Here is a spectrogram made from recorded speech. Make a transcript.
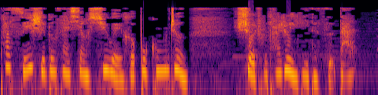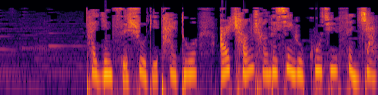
她随时都在向虚伪和不公正射出她锐利的子弹。他因此树敌太多，而常常的陷入孤军奋战。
